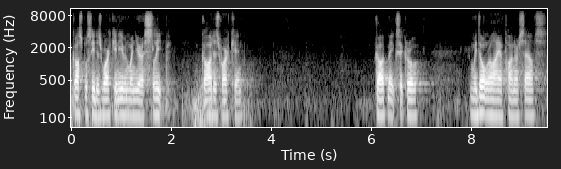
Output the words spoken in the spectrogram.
Gospel seed is working even when you're asleep. God is working. God makes it grow. And we don't rely upon ourselves.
